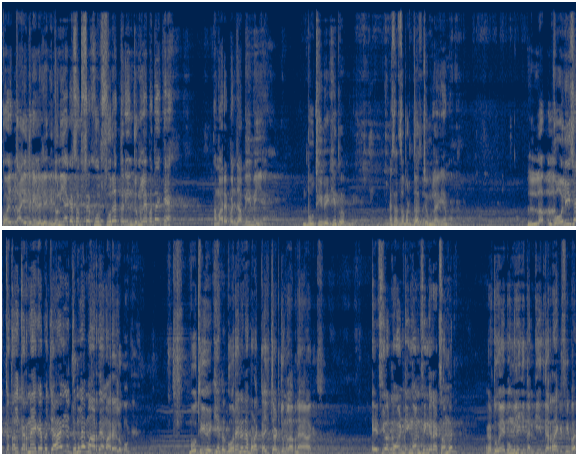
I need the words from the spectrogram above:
कोई ताइद नहीं मिलेगी। दुनिया के सबसे खूबसूरत तरीन जुमले पता है क्या हमारे पंजाबी में ही है। बूथी देखी तो अपनी? ऐसा ज़बरदस्त जुमला है हमारा। गोली से कत्ल करने के बजाय ये जुमले मार दे हमारे लोगों के। बूथी देखिए तो गोरे ने ना बड़ा कल्चर्ड जुमला बनाया आगे if you are pointing one finger at someone अगर तू एक उंगली की तनकीद कर रहा है किसी पर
